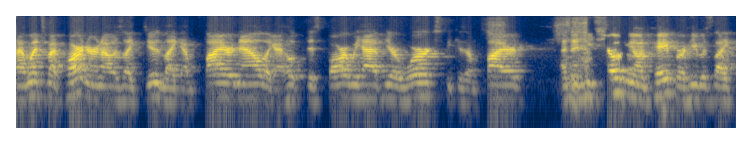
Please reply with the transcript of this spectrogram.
And I went to my partner and I was like, dude, like I'm fired now. Like I hope this bar we have here works because I'm fired. And then he showed me on paper. He was like,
